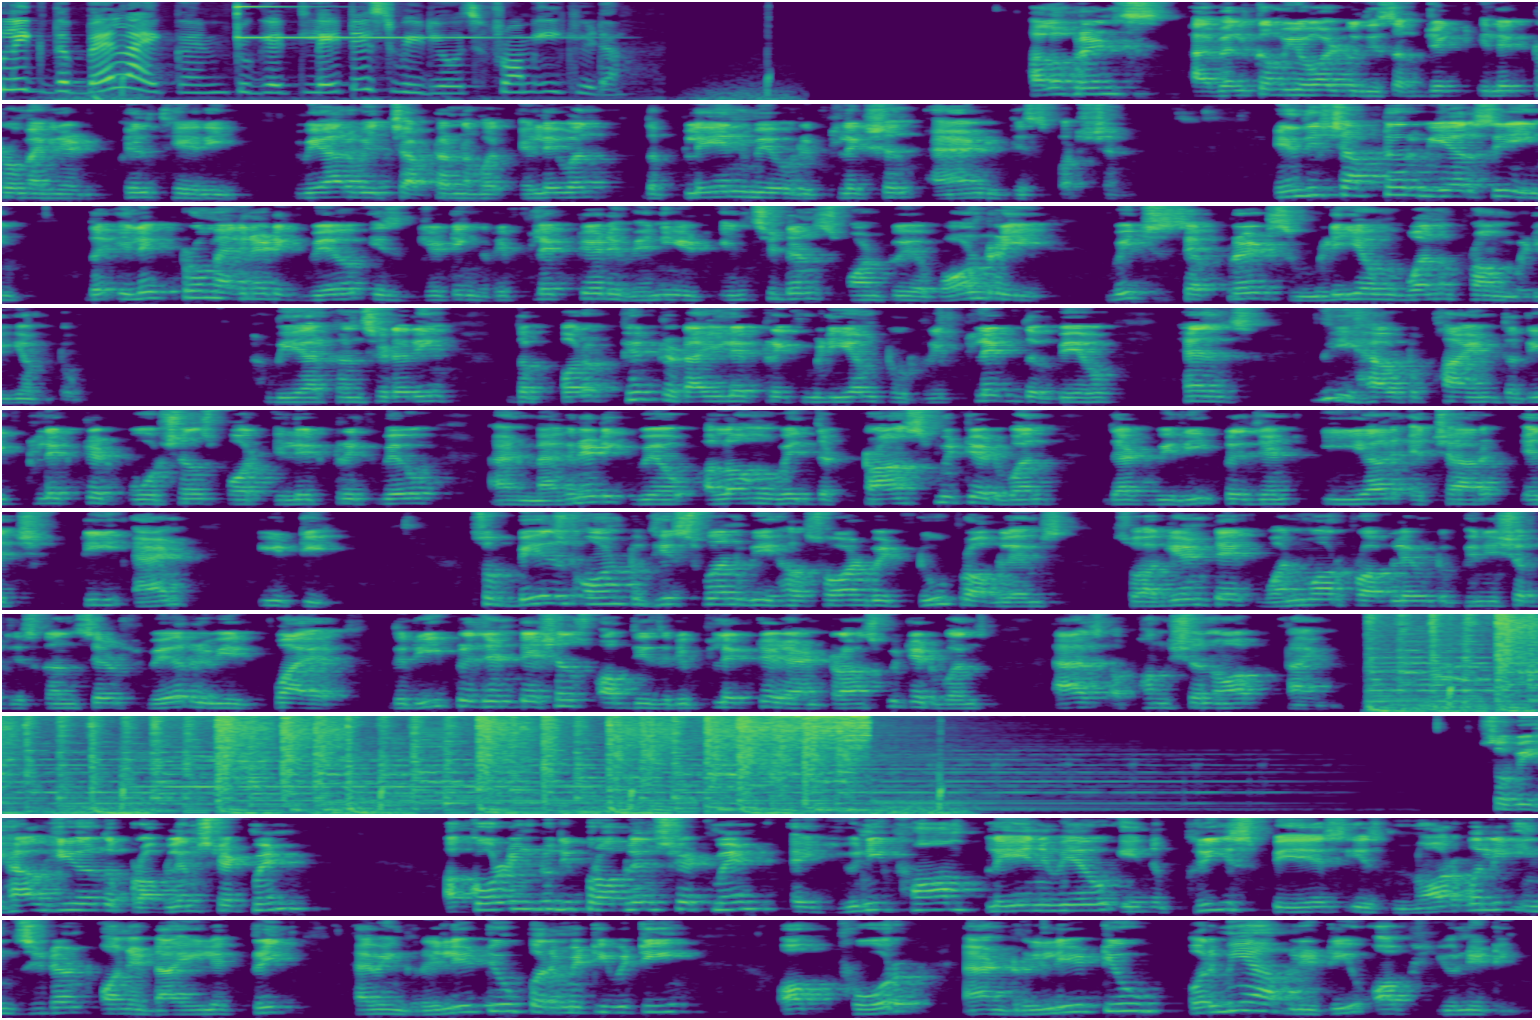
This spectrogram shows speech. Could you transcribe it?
Click the bell icon to get latest videos from Ekeeda. Hello friends, I welcome you all to the subject electromagnetic field theory. We are with chapter number 11, the plane wave reflection and dispersion. In this chapter, we are seeing the electromagnetic wave is getting reflected when it incidents onto a boundary which separates medium 1 from medium 2. We are considering the perfect dielectric medium to reflect the wave, hence we have to find the reflected portions for electric wave and magnetic wave along with the transmitted one that we represent ER, HR, HT and ET. So based on to this one we have solved with two problems. So again take one more problem to finish up this concept where we require the representations of these reflected and transmitted ones as a function of time. So we have here the problem statement. According to the problem statement, a uniform plane wave in free space is normally incident on a dielectric having relative permittivity of 4 and relative permeability of unity.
